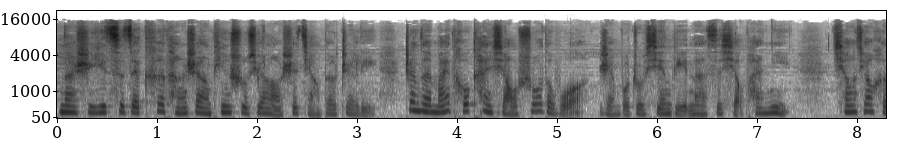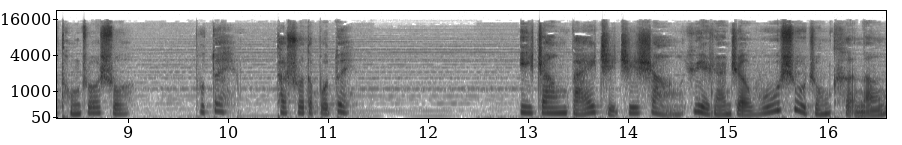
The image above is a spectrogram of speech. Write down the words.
那是一次在课堂上听数学老师讲到这里，正在埋头看小说的我，忍不住心底那丝小叛逆，悄悄和同桌说：“不对，他说的不对。”一张白纸之上跃然着无数种可能，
